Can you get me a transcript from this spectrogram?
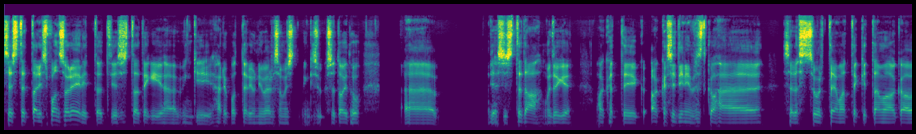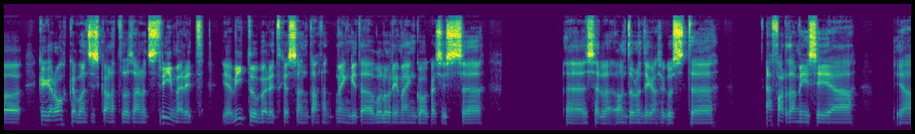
sest et ta oli sponsoreeritud ja siis ta tegi ühe mingi Harry Potteri universumist mingisuguse toidu äh, ja siis teda muidugi hakati, hakkasid inimesed kohe sellest suurt teemat tekitama, aga kõige rohkem on siis kannatada saanud striimerid ja Vtuberid, kes on tahtnud mängida võlurimängu, aga siis äh, selle on tulnud igasugust äh, ähvardamisi ja, ja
